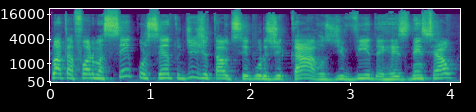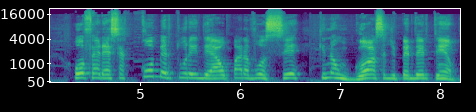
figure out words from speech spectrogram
plataforma 100% digital de seguros de carros, de vida e residencial, oferece a cobertura ideal para você que não gosta de perder tempo.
